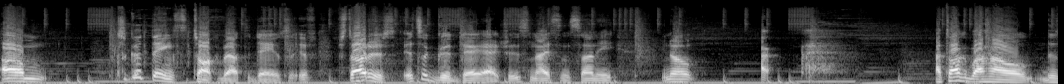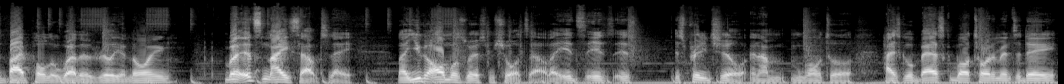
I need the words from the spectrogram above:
Um, it's a good things to talk about today. If, if starters, it's a good day actually. It's nice and sunny. You know, I, I talk about how this bipolar weather is really annoying, but it's nice out today. Like you can almost wear some shorts out. Like it's it's it's it's pretty chill. And I'm, I'm going to a high school basketball tournament today.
